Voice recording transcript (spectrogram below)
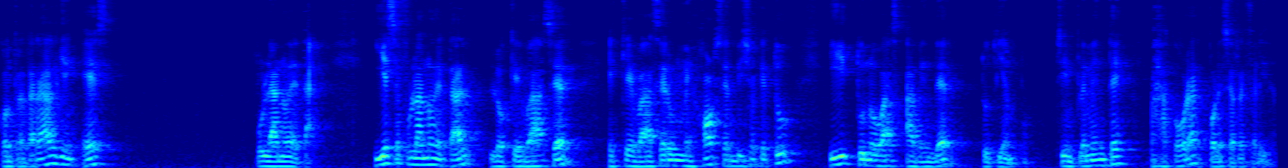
contratar a alguien, es fulano de tal. Y ese fulano de tal lo que va a hacer es que va a hacer un mejor servicio que tú y tú no vas a vender tu tiempo. Simplemente vas a cobrar por ese referido.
